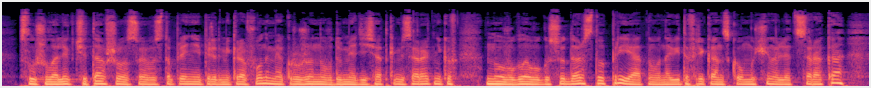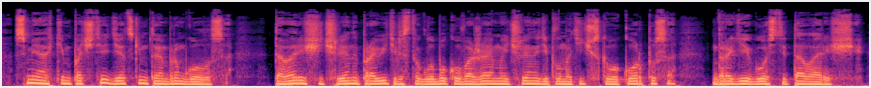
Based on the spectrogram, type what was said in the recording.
— слушал Олег, читавшего свое выступление перед микрофонами, окруженного двумя десятками соратников нового главу государства, приятного на вид африканского мужчину лет сорока, с мягким, почти детским тембром голоса. «Товарищи члены правительства, глубоко уважаемые члены дипломатического корпуса, дорогие гости, товарищи».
